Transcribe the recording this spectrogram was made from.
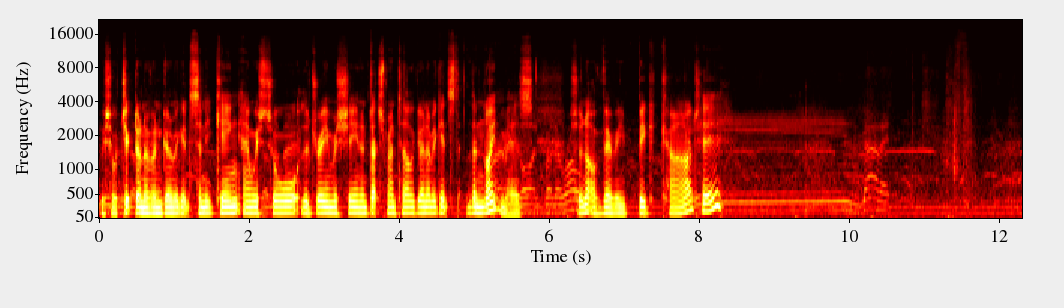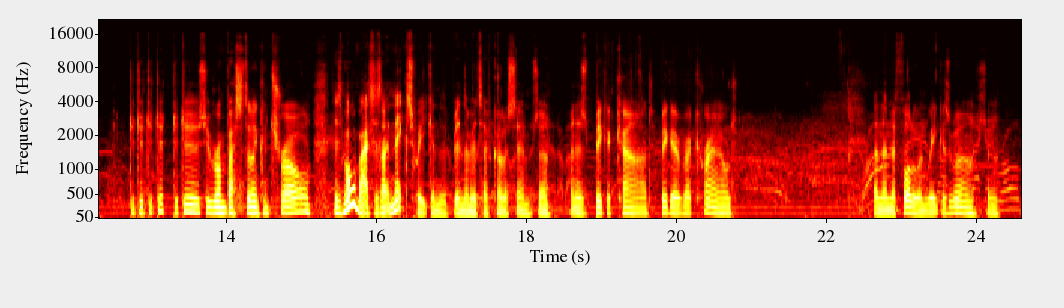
We saw Chick Donovan going up against Sonny King, and we saw the Dream Machine and Dutch Mantell going up against the Nightmares. So not a very big card here. So Ron Bass still in control. There's more matches like next week in the in the Mid South Coliseum, so and there's bigger card, bigger uh, crowd, and then the following week as well. So,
